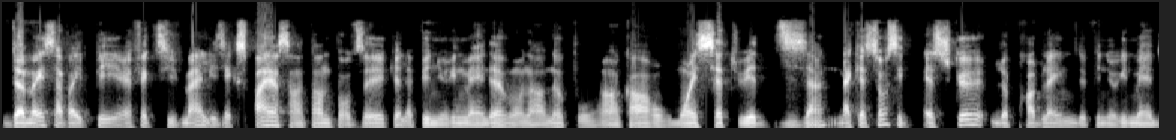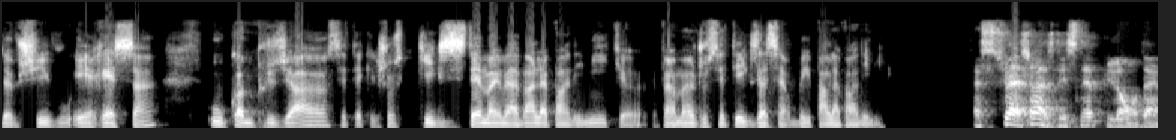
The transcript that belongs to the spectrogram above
demain, ça va être pire. Effectivement, les experts s'entendent pour dire que la pénurie de main-d'œuvre, on en a pour encore au moins 7, 8, 10 ans. Ma question, c'est est-ce que le problème de pénurie de main-d'œuvre chez vous est récent ou comme plusieurs, c'était quelque chose qui existait même avant la pandémie et qui a vraiment juste été exacerbé par la pandémie? La situation, elle se dessinait depuis longtemps.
